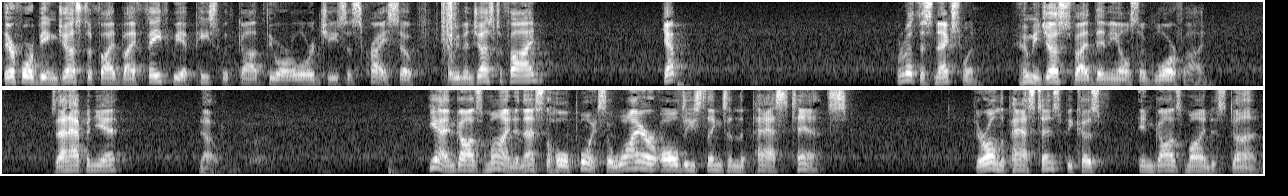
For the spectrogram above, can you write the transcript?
therefore, being justified by faith, we have peace with God through our Lord Jesus Christ. So, have we been justified? Yep. What about this next one? Whom he justified, then he also glorified. Has that happened yet? No. Yeah, in God's mind, and that's the whole point. So, why are all these things in the past tense? They're all in the past tense because in God's mind it's done.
